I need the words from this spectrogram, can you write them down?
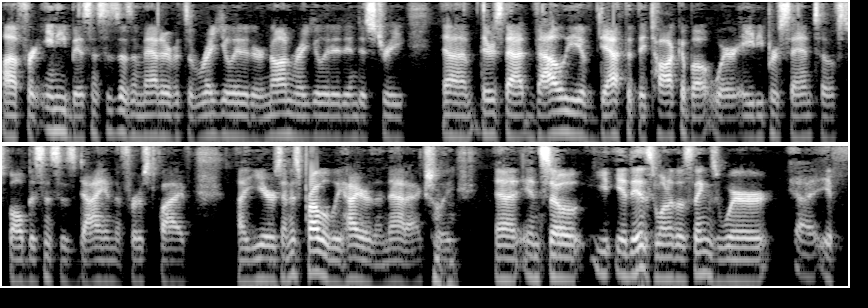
uh, for any business. It doesn't matter if it's a regulated or non-regulated industry. Um, there's that valley of death that they talk about, where 80% of small businesses die in the first five uh, years, and it's probably higher than that actually. Mm-hmm. Uh, and so it is one of those things where uh, if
